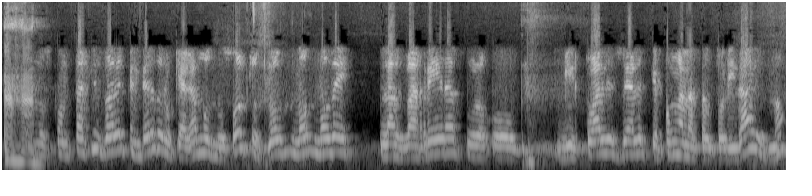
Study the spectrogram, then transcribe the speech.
con los contagios va a depender de lo que hagamos nosotros, no, no, no de las barreras o, virtuales reales que pongan las autoridades, ¿no?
